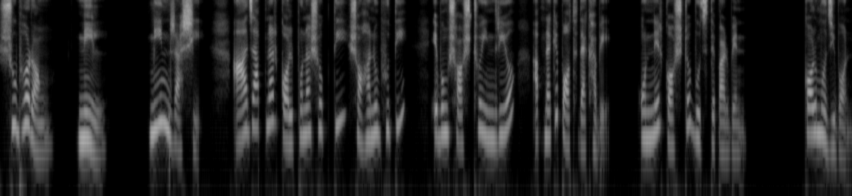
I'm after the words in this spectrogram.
শুভ রং, নীল। মীন রাশি, আজ আপনার কল্পনাশক্তি, সহানুভূতি এবং ষষ্ঠ ইন্দ্রিয় আপনাকে পথ দেখাবে, অন্যের কষ্ট বুঝতে পারবেন। কর্মজীবন,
